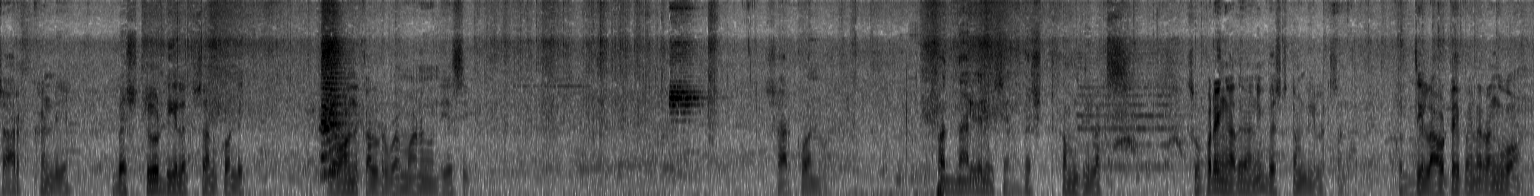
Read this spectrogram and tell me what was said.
షార్క్ అండి. బెస్ట్ డీలక్స్ అనుకోండి. బాగుంది కలర్ బ్రహ్మాండంగా ఉంది ఏసీ. షార్క్ వన్. పద్నాలుగు వేలు వేసాను బెస్ట్ కమ్ డీలక్స్. సూపర్ ఏం కాదు కానీ బెస్ట్ కమ్ డీలక్స్ అంతే. కొద్ది టైప్ అయిపోయినా రంగు బాగుంది.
